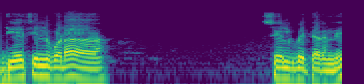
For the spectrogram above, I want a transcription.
ఇది ఏసీలను కూడా సేల్కి పెట్టారండి.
